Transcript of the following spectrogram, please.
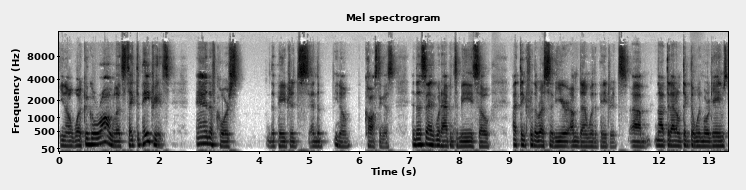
you know, what could go wrong? Let's take the Patriots. And of course, the Patriots end up, you know, costing us. And that's what happened to me. So I think for the rest of the year, I'm done with the Patriots. Um, not that I don't think they'll win more games.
